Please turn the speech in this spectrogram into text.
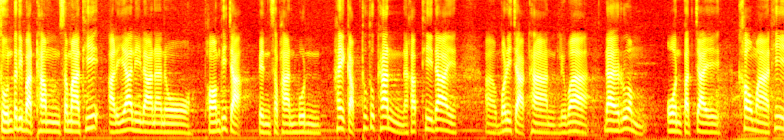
ศูนย์ปฏิบัติธรรมสมาธิอริยลีลานาโน พร้อมที่จะเป็นสะพานบุญให้กับทุกๆทท่านนะครับที่ได้บริจาคทานหรือว่าได้ร่วมโอนปัจจัยเข้ามาที่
